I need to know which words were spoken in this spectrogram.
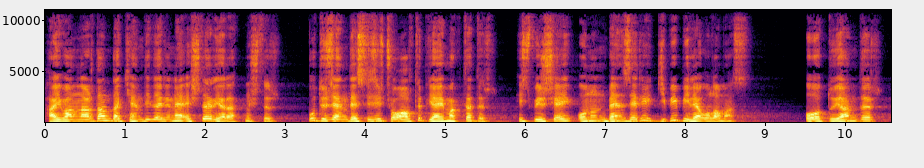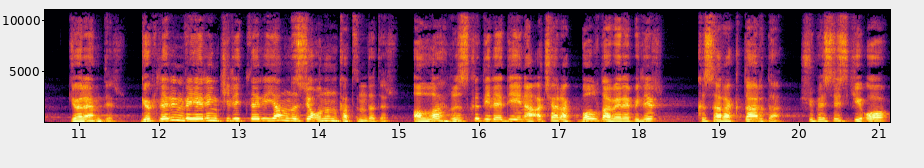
hayvanlardan da kendilerine eşler yaratmıştır. Bu düzende sizi çoğaltıp yaymaktadır. Hiçbir şey onun benzeri gibi bile olamaz. O duyandır, görendir. Göklerin ve yerin kilitleri yalnızca onun katındadır. Allah rızkı dilediğine açarak bol da verebilir, kısarak dar da. Şüphesiz ki o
